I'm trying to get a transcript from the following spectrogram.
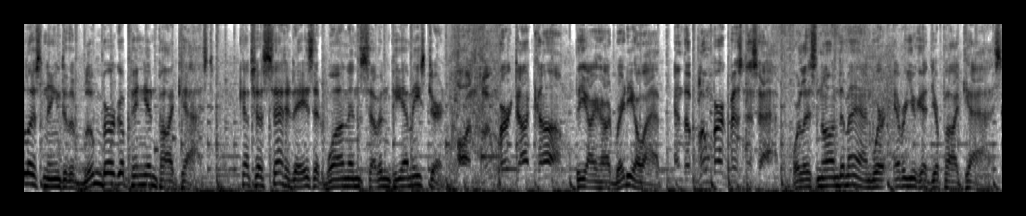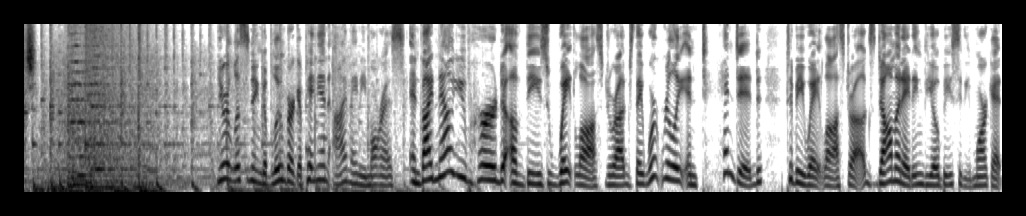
listening to the Bloomberg Opinion Podcast. Catch us Saturdays at 1 and 7 p.m. Eastern on Bloomberg.com, the iHeartRadio app, and the Bloomberg Business app, or listen on demand wherever you get your podcasts. You're listening to Bloomberg Opinion. I'm Amy Morris. And by now you've heard of these weight loss drugs. They weren't really intended to be weight loss drugs, dominating the obesity market.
